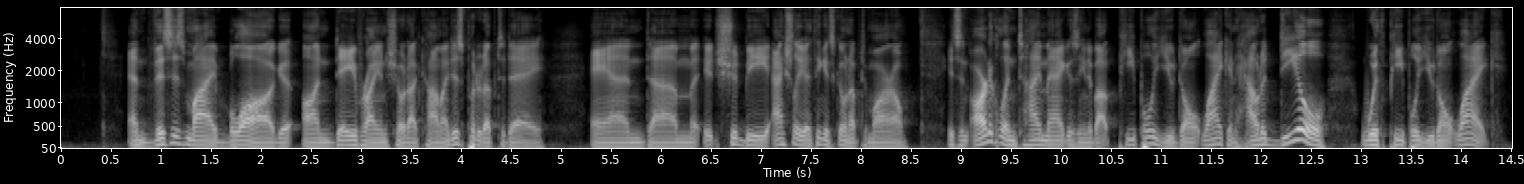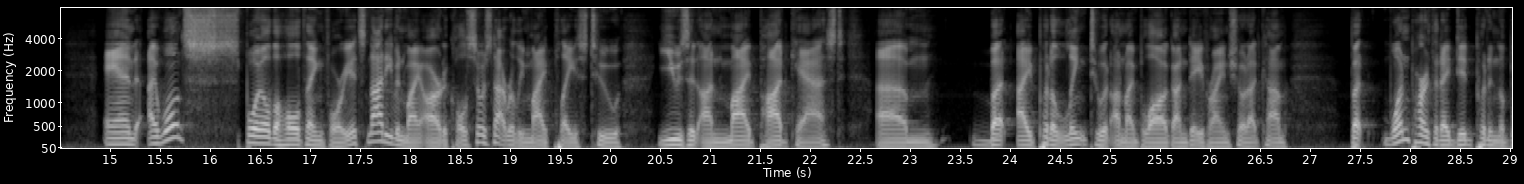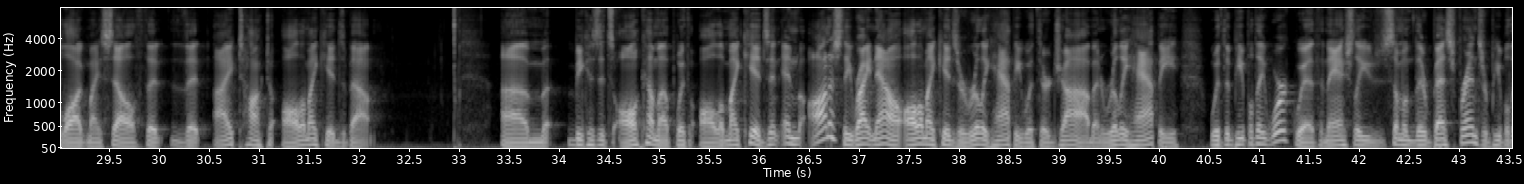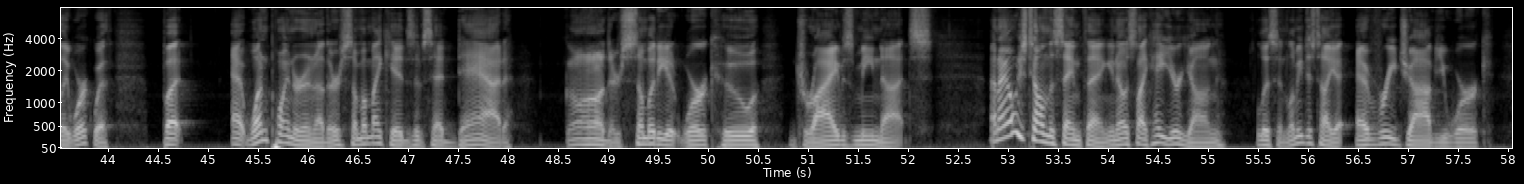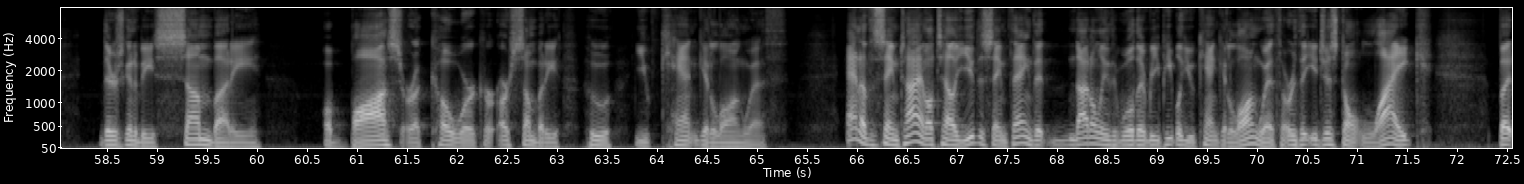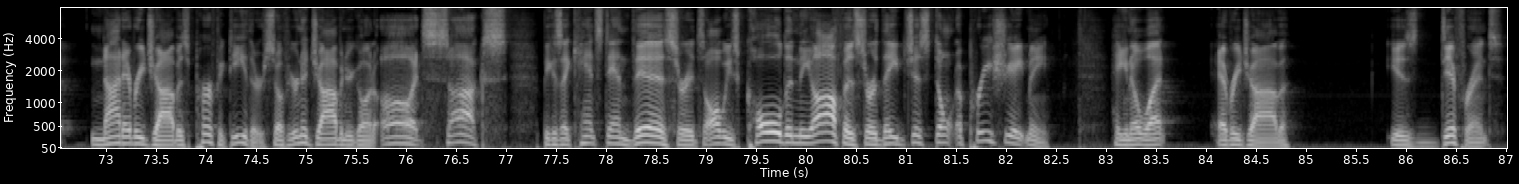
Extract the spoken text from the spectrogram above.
And this is my blog on daveryanshow.com. I just put it up today. And um, it should be, actually, I think it's going up tomorrow. It's an article in Time Magazine about people you don't like and how to deal with people you don't like. And I won't spoil the whole thing for you. It's not even my article, so it's not really my place to use it on my podcast. Um, but I put a link to it on my blog on daveryanshow.com. But one part that I did put in the blog myself that that I talked to all of my kids about, um, because it's all come up with all of my kids, and and honestly, right now, all of my kids are really happy with their job and really happy with the people they work with, and they actually some of their best friends are people they work with. But at one point or another, some of my kids have said, "Dad, oh, there's somebody at work who drives me nuts," and I always tell them the same thing. You know, it's like, "Hey, you're young." listen, let me just tell you every job you work, there's going to be somebody, a boss or a coworker or somebody who you can't get along with. And at the same time, I'll tell you the same thing that not only will there be people you can't get along with or that you just don't like, but not every job is perfect either. So if you're in a job and you're going, oh, it sucks because I can't stand this, or it's always cold in the office, or they just don't appreciate me. Hey, you know what? Every job is different,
